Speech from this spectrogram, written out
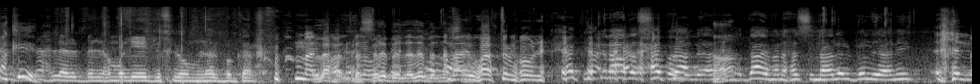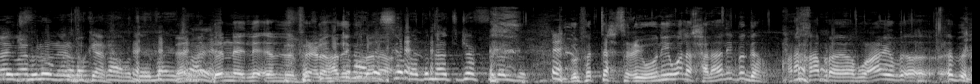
أكيد. أهل البل هم اللي يجفلون من البقر. ما لا بس الابل الابل ما نفسها يوافرون يمكن هذا؟ أنا دائما أحس إن أهل البل يعني ما يجفلون من البقر. ما لأن فعلا هذا يقول هذا أنا السبب إنها تجفل البل. يقول فتحت عيوني ولا حلالي بقر. أنا خابرة يا أبو عايض آه، إبل.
